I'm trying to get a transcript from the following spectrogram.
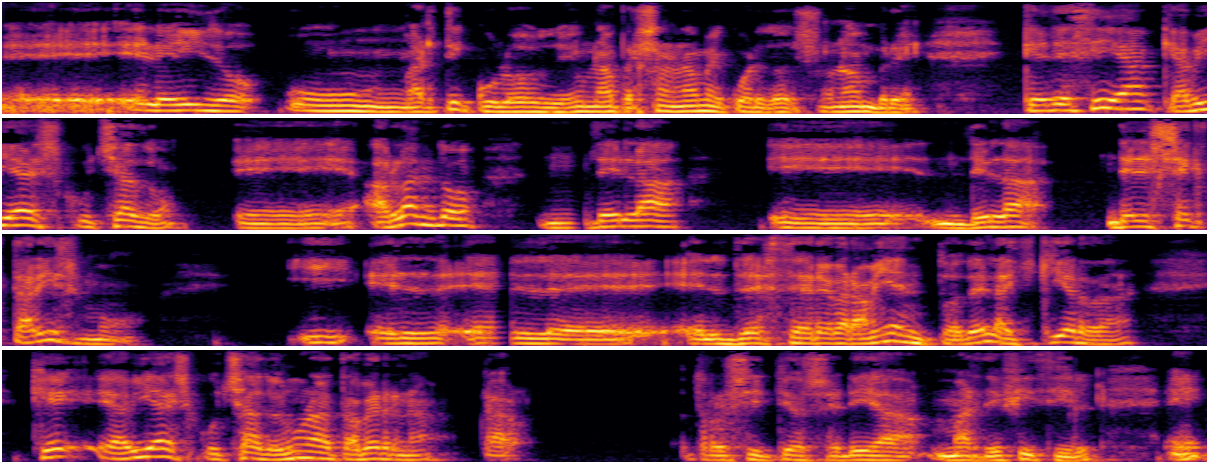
he leído un artículo de una persona, no me acuerdo de su nombre, que decía que había escuchado, eh, hablando de la, eh, de la, del sectarismo y el, el, descerebramiento de la izquierda, que había escuchado en una taberna, claro, otros sitios sería más difícil, ¿eh?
